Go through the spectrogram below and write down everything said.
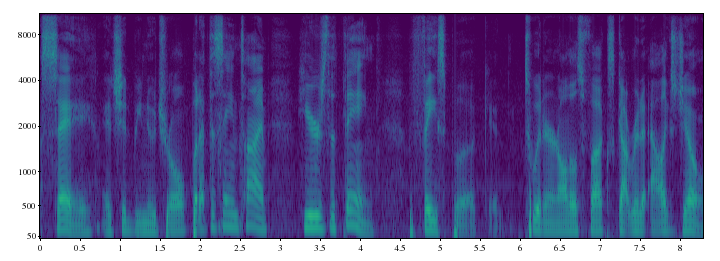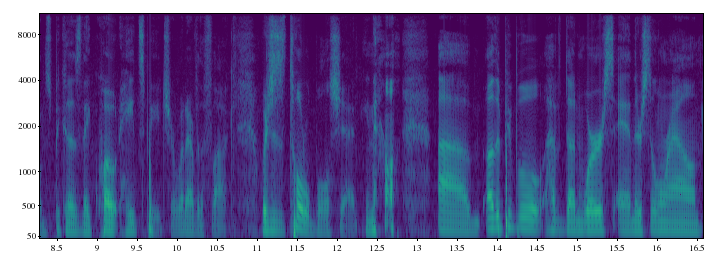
say. It should be neutral. But at the same time, here's the thing Facebook and Twitter and all those fucks got rid of Alex Jones because they quote hate speech or whatever the fuck, which is total bullshit, you know? Um, other people have done worse and they're still around.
